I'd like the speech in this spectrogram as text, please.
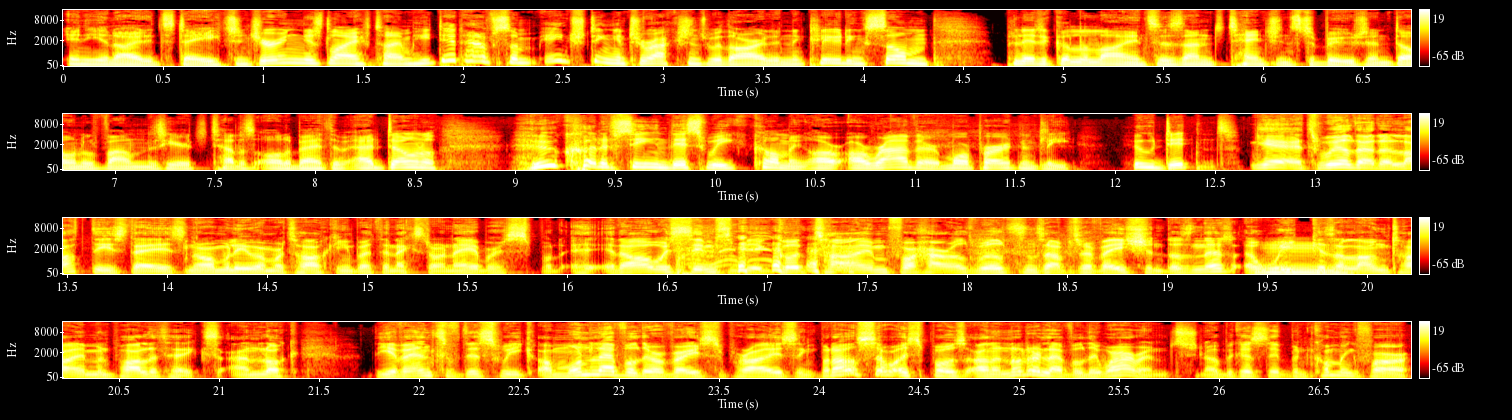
in the United States, and during his lifetime, he did have some interesting interactions with Ireland, including some political alliances and tensions to boot. And Donal Fallon is here to tell us all about them. Uh, Donal, who could have seen this week coming, or, or rather, more pertinently, who didn't? Yeah, it's wheeled out a lot these days, normally when we're talking about the next door neighbours, but it it always seems to be a good time for Harold Wilson's observation, doesn't it? A week is a long time in politics. And look, the events of this week, on one level, they were very surprising, but also, I suppose, on another level, they weren't, you know, because they've been coming for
